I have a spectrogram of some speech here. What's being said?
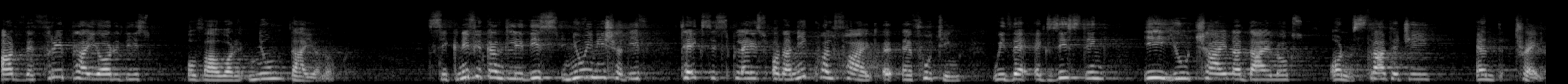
are the three priorities of our new dialogue. Significantly, this new initiative takes its place on an equal fight, uh, uh, footing with the existing EU China dialogues on strategy and trade.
